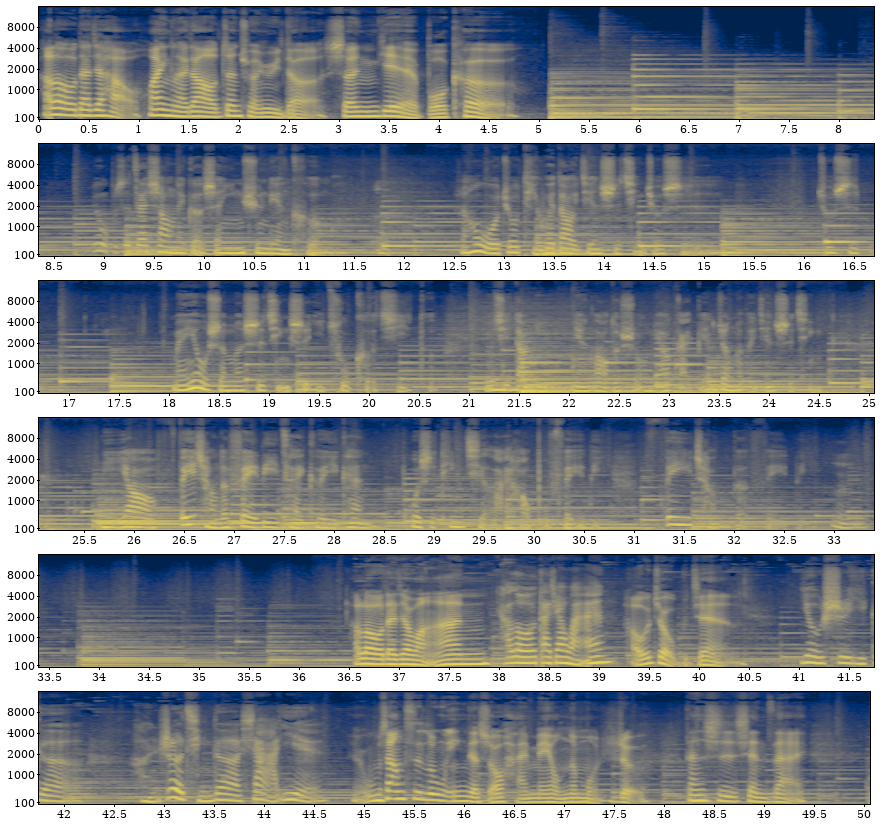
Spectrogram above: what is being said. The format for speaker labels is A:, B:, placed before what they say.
A: Hello，大家好，欢迎来到郑淳宇的深夜播客。
B: 因为我不是在上那个声音训练课吗？嗯，然后我就体会到一件事情，就是，就是没有什么事情是一蹴可及的，尤其当你年老的时候，你要改变任何的一件事情，你要非常的费力才可以看。或是听起来毫不费力，非常的费力。嗯。
A: Hello，大家晚安。
B: Hello，大家晚安。
A: 好久不见，
B: 又是一个很热情的夏夜。
A: 我们上次录音的时候还没有那么热，但是现在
